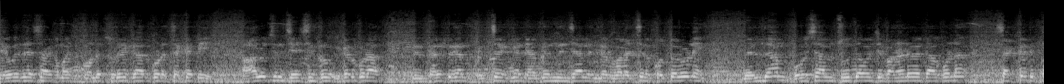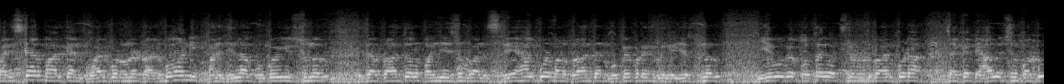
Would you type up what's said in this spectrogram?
వ్యవసాయ శాఖ మంత్రి కొండ సురేష్ గారు కూడా చక్కటి ఆలోచన చేసిండ్రు. ఇక్కడ కూడా నేను కలెక్టర్ గారిని ప్రత్యేకంగా అభినందించాలి. ఎందుకంటే వారు వచ్చిన కొత్తలోనే వెళ్దాం గోశాలను చూద్దామని చెప్పి అనడమే కాకుండా చక్కటి పరిష్కార మార్గానికి వారు కూడా ఉన్నట్టు అనుభవాన్ని మన జిల్లాకు ఉపయోగిస్తున్నారు. ఇతర ప్రాంతాల్లో పనిచేసిన వారి స్నేహాలు కూడా మన ప్రాంతానికి ఉపయోగపడే విధంగా చేస్తున్నారు. ఏవోగా కొత్తగా వచ్చినటువంటి వారు కూడా చక్కటి ఆలోచన పడు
